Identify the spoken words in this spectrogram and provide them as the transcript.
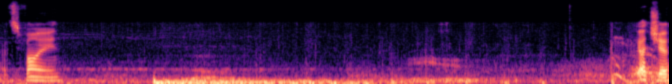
That's fine. Gotcha.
